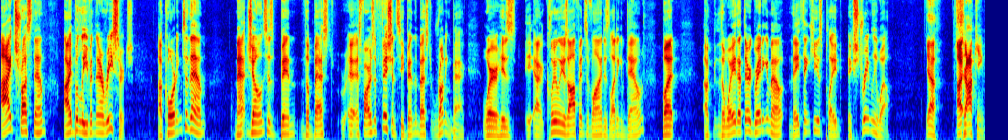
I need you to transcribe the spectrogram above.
I trust them. I believe in their research. According to them, Matt Jones has been the best as far as efficiency, been the best running back. Where his uh, clearly his offensive line is letting him down, but uh, the way that they're grading him out, they think he has played extremely well. Yeah. I- Shocking.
